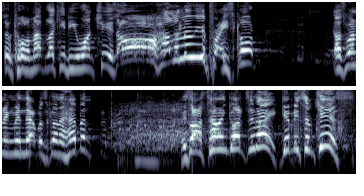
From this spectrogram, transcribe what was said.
So call him up, Lucky, do you want cheers? Oh, hallelujah, praise God. I was wondering when that was going to happen. He's like, I was telling God today, give me some cheers.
